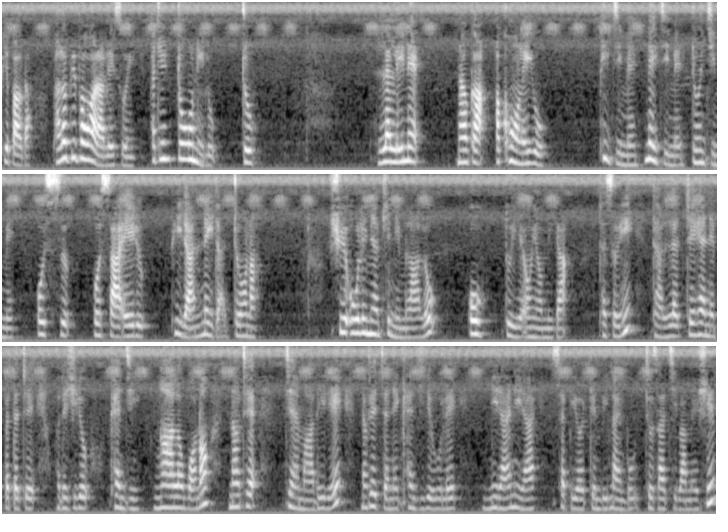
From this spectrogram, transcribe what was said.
ပြစ်ပေါက်တာ ဘာလို့ပြစ်ပေါက်ရတာလဲဆိုရင်အတင်းတိုးနေလို့တိုးလက်လေးနဲ့နောက်ကအခွန်လေးကိုဖိကြည့်မယ်နှိပ်ကြည့်မယ်တွန်းကြည့်မယ်အိုဆုအိုစာအဲတို့ဖိတာနှိပ်တာတွန်းတာရွှေအိုးလေးများဖြစ်နေမလားလို့အိုးသူ့ရဲ့အောင်ရောင်မီကဒါဆိုရင်ဒါလက်ကျဲဟန်နဲ့ပတ်သက်တဲ့ဝတကြီးတို့ခန်းကြီး၅လုံးပေါ့နော်နောက်ထပ်ကြံပါသေးတယ်နောက်ထပ်ကြံတဲ့ခန်းကြီးတွေကိုလည်းနေ့တိုင်းနေ့တိုင်းဆက်ပြီးတော့တင်ပြီးနိုင်ဖို့စူးစမ်းကြည့်ပါမယ်ရှင်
